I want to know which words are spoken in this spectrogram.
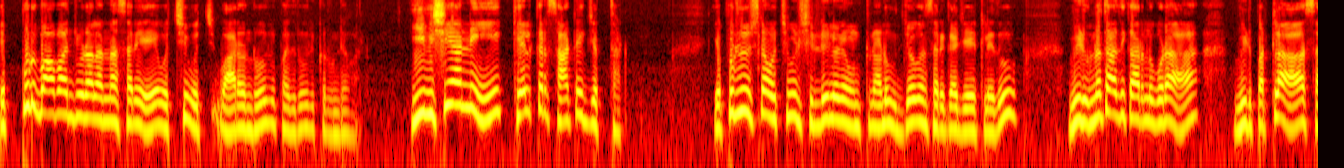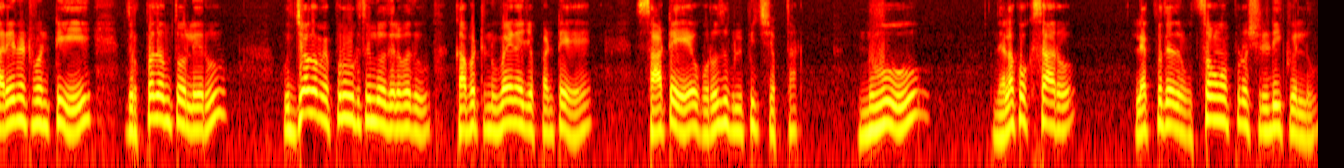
ఎప్పుడు బాబాని చూడాలన్నా సరే వచ్చి వచ్చి వారం రోజులు పది రోజులు ఇక్కడ ఉండేవాళ్ళు. ఈ విషయాన్ని కేల్కర్ సాటేకి చెప్తాడు. ఎప్పుడు చూసినా వచ్చి వీడు షిర్డీలోనే ఉంటున్నాడు ఉద్యోగం సరిగ్గా చేయట్లేదు. వీడి ఉన్నతాధికారులు కూడా వీడి పట్ల సరైనటువంటి దృక్పథంతో లేరు. ఉద్యోగం ఎప్పుడు ఉడుతుందో తెలియదు కాబట్టి నువ్వైనా చెప్పంటే సాటే ఒకరోజు పిలిపించి చెప్తాడు. నువ్వు నెలకొకసారో లేకపోతే ఏదైనా ఉత్సవం అప్పుడు షిరిడీకి వెళ్ళు.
